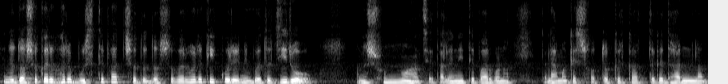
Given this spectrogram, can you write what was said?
কিন্তু দশকের ঘরে বুঝতে পারছ তো? দশকের ঘরে কী করে নিব? তো জিরো। মানে শূন্য আছে, তাহলে নিতে পারব না। তাহলে আমাকে শতকের কাছ থেকে ধার নিলাম।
